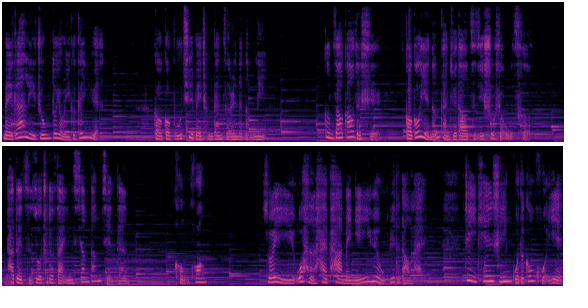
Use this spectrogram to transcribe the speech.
每个案例中都有一个根源：狗狗不具备承担责任的能力。更糟糕的是。狗狗也能感觉到自己束手无策，它对此做出的反应相当简单：恐慌。所以我很害怕每年一月五日的到来。这一天是英国的篝火夜，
